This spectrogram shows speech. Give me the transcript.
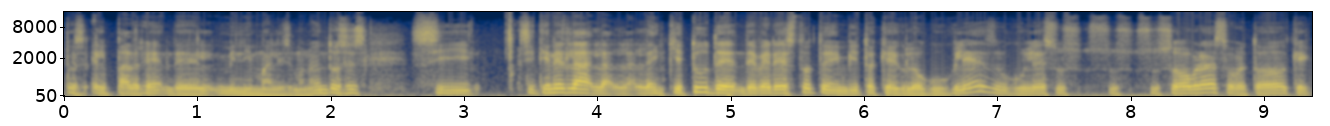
pues el padre del minimalismo, ¿no? Entonces, si si tienes la, la, inquietud de, ver esto, te invito a que lo googlees, googlees sus, sus, obras, sobre todo que,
